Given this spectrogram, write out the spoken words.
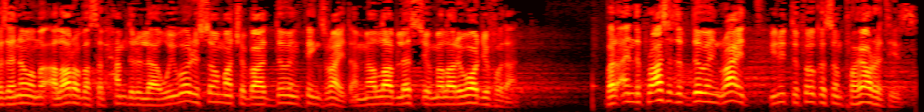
Because I know a lot of us, alhamdulillah, we worry so much about doing things right. And may Allah bless you, may Allah reward you for that. But in the process of doing right, you need to focus on priorities.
